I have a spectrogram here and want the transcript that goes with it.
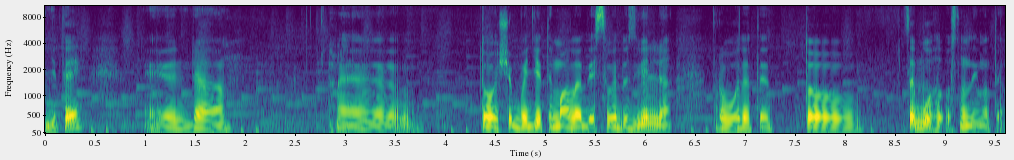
дітей, е, для е, того, щоб діти мали десь своє дозвілля проводити, то це був основний мотив.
